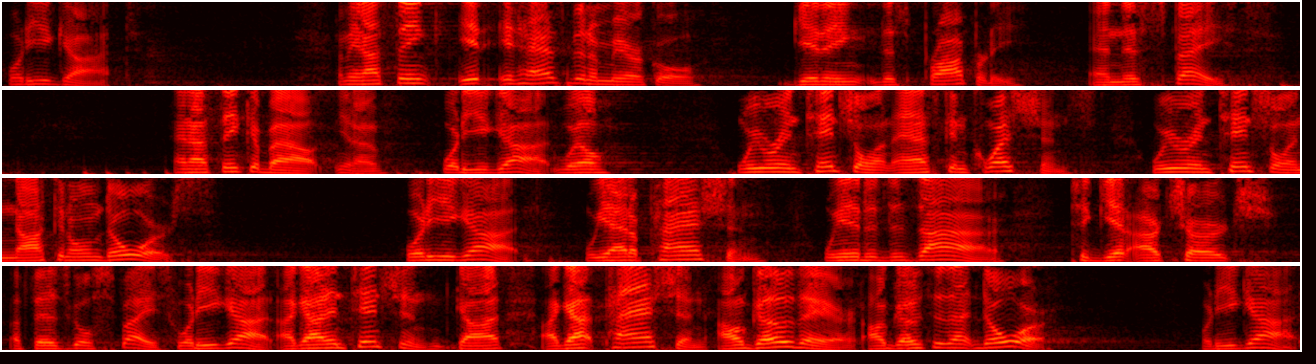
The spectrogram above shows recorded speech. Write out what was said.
What do you got? I mean, I think it, it has been a miracle getting this property and this space. And I think about, you know, what do you got? Well, we were intentional in asking questions. We were intentional in knocking on doors. What do you got? We had a passion. We had a desire to get our church a physical space. What do you got? I got intention, God. I got passion. I'll go there. I'll go through that door. What do you got?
